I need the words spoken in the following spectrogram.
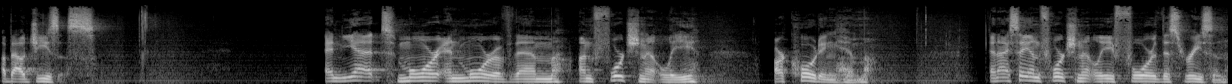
about Jesus. And yet, more and more of them, unfortunately, are quoting him. And I say unfortunately for this reason.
